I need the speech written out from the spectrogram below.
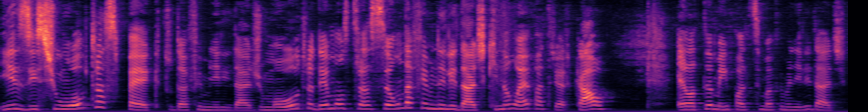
e existe um outro aspecto da feminilidade, uma outra demonstração da feminilidade que não é patriarcal, ela também pode ser uma feminilidade.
